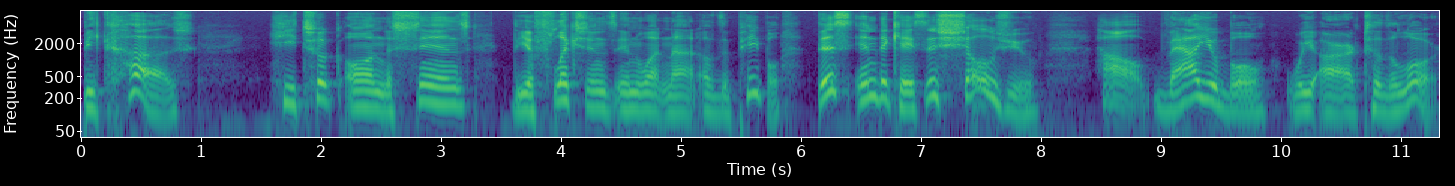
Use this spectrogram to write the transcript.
because he took on the sins, the afflictions, and whatnot of the people. This indicates, this shows you how valuable we are to the Lord,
